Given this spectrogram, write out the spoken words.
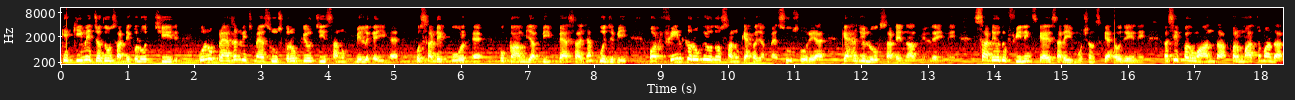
ਕਿ ਕਿਵੇਂ ਜਦੋਂ ਸਾਡੇ ਕੋਲ ਉਹ ਚੀਜ਼ ਉਹਨੂੰ ਪ੍ਰੈਜ਼ੈਂਟ ਵਿੱਚ ਮਹਿਸੂਸ ਕਰੋ ਕਿ ਉਹ ਚੀਜ਼ ਸਾਨੂੰ ਮਿਲ ਗਈ ਹੈ, ਉਹ ਸਾਡੇ ਕੋਲ ਹੈ, ਉਹ ਕਾਮਯਾਬੀ, ਪੈਸਾ ਜਾਂ ਕੁਝ ਵੀ। ਔਰ ਫੀਲ ਕਰੋਗੇ ਉਦੋਂ ਸਾਨੂੰ ਕਿਹੋ ਜਿਹਾ ਮਹਿਸੂਸ ਹੋ ਰਿਹਾ ਹੈ, ਕਿਹੋ ਜਿਹੇ ਲੋਕ ਸਾਡੇ ਨਾਲ ਮਿਲ ਰਹੇ ਨੇ। ਸਾਡੇ ਉਦੋਂ ਫੀਲਿੰਗਸ ਕਹੇ ਸਾਡੇ ਇਮੋਸ਼ਨਸ ਕਿਹੋ ਜਿਹੇ ਨੇ। ਅਸੀਂ ਭਗਵਾਨ ਦਾ, ਪਰਮਾਤਮਾ ਦਾ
